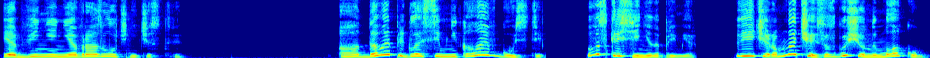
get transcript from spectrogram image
и обвинение в разлучничестве. А давай пригласим Николая в гости. В воскресенье, например. Вечером на чай со сгущенным молоком.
